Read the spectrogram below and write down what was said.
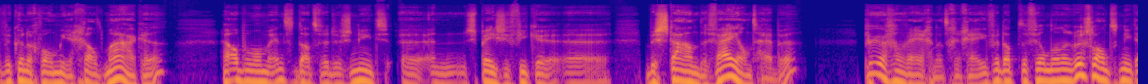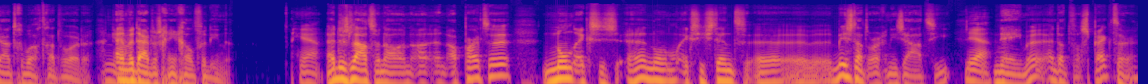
we kunnen gewoon meer geld maken... Op het moment dat we dus niet eh, een specifieke eh, bestaande vijand hebben... puur vanwege het gegeven dat de film dan in Rusland niet uitgebracht gaat worden. Ja. En we daar dus geen geld verdienen. ja. Hè, dus laten we nou een, een aparte, non-exis- hè, non-existent eh, misdaadorganisatie ja. nemen. En dat was Spectre.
